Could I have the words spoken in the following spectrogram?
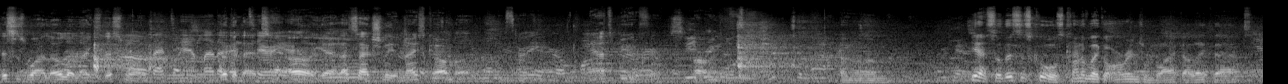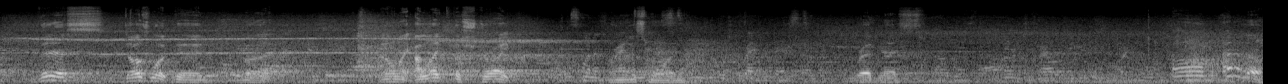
this is why Lola likes this Oh, one. that tan leather Look at that. interior. Oh yeah, that's actually a nice combo. That's great. Yeah, that's beautiful. Um, yeah, so this is cool. It's kind of like an orange and black. I like that. This does look good, but don't like. I like the stripe This one is on red. this one. Redness. Um, I don't know.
